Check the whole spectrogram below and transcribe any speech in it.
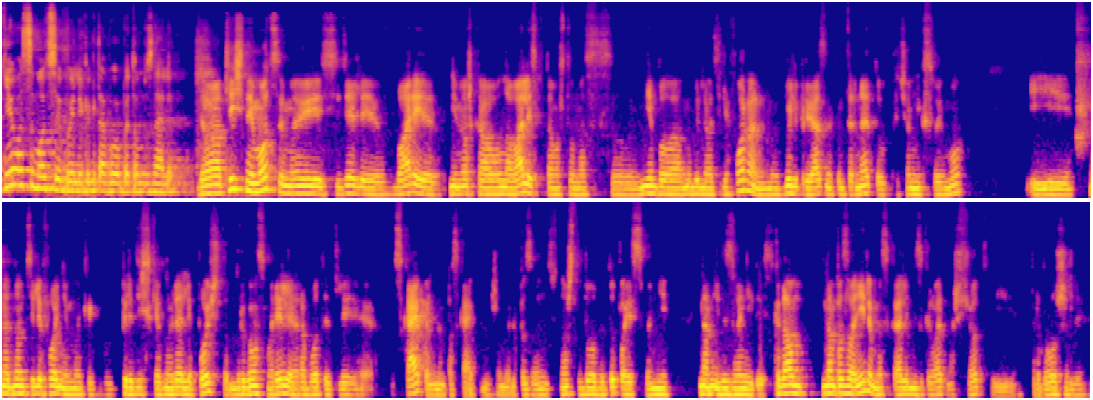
Какие у вас эмоции были, когда вы об этом узнали? Да, отличные эмоции. Мы сидели в баре, немножко волновались, потому что у нас э, не было мобильного телефона, мы были привязаны к интернету, причем не к своему. И на одном телефоне мы как бы периодически обновляли почту, на другом смотрели, работает ли скайп, они нам по скайпу нужно были позвонить, потому что было бы тупо, если бы они нам не дозвонились. Когда он, нам позвонили, мы сказали не закрывать наш счет и продолжили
